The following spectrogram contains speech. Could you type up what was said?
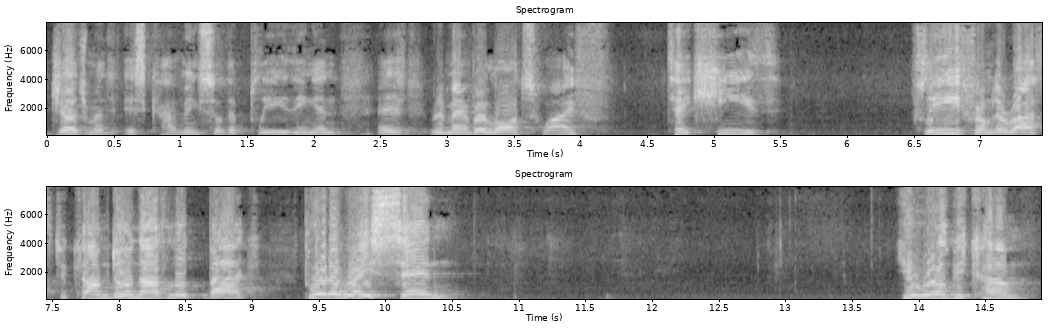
Judgment is coming. So the pleading, and, and remember Lot's wife. Take heed. Flee from the wrath to come. Do not look back. Put away sin. You will become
